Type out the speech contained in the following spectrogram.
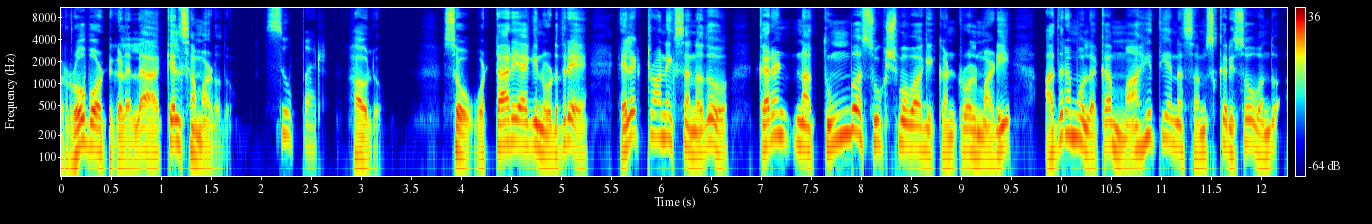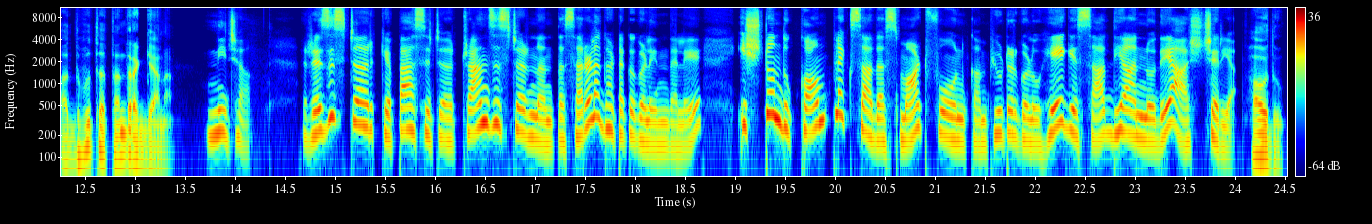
ರೋಬೋಟ್ಗಳೆಲ್ಲ ಕೆಲಸ ಮಾಡೋದು. ಸೂಪರ್. ಹೌದು. ಸೊ ಒಟ್ಟಾರೆಯಾಗಿ ನೋಡಿದ್ರೆ ಎಲೆಕ್ಟ್ರಾನಿಕ್ಸ್ ಅನ್ನೋದು ಕರೆಂಟ್ನ ತುಂಬಾ ಸೂಕ್ಷ್ಮವಾಗಿ ಕಂಟ್ರೋಲ್ ಮಾಡಿ ಅದರ ಮೂಲಕ ಮಾಹಿತಿಯನ್ನ ಸಂಸ್ಕರಿಸೋ ಒಂದು ಅದ್ಭುತ ತಂತ್ರಜ್ಞಾನ. ನಿಜ. ರೆಸಿಸ್ಟರ್ ಕೆಪಾಸಿಟರ್ ಟ್ರಾನ್ಸಿಸ್ಟರ್ನಂಥ ಸರಳ ಘಟಕಗಳಿಂದಲೇ ಇಷ್ಟೊಂದು ಕಾಂಪ್ಲೆಕ್ಸ್ ಆದ ಸ್ಮಾರ್ಟ್ಫೋನ್ ಕಂಪ್ಯೂಟರ್ಗಳು ಹೇಗೆ ಸಾಧ್ಯ ಅನ್ನೋದೇ ಆಶ್ಚರ್ಯ. ಹೌದು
